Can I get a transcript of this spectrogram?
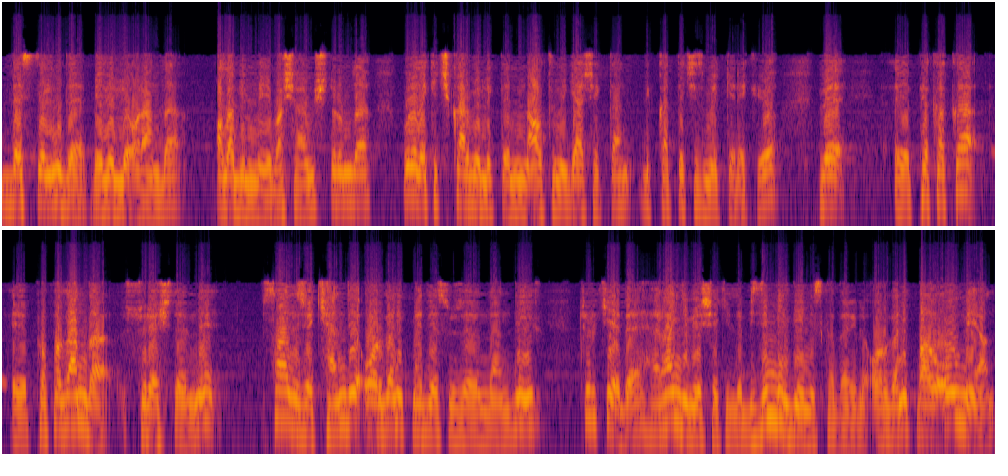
desteğini de belirli oranda alabilmeyi başarmış durumda. Buradaki çıkar birliklerinin altını gerçekten dikkatle çizmek gerekiyor ve e, PKK propaganda süreçlerini sadece kendi organik medyası üzerinden değil, Türkiye'de herhangi bir şekilde bizim bildiğimiz kadarıyla organik bağı olmayan,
